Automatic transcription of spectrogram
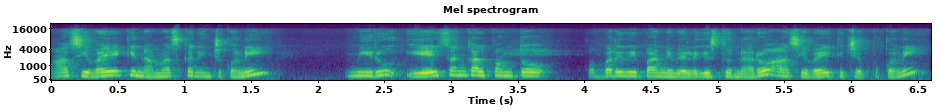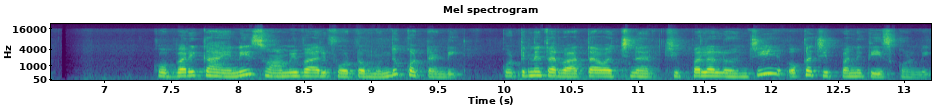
ఆ శివయ్యకి నమస్కరించుకొని మీరు ఏ సంకల్పంతో కొబ్బరి దీపాన్ని వెలిగిస్తున్నారో ఆ శివయ్యకి చెప్పుకొని కొబ్బరికాయని స్వామివారి ఫోటో ముందు కొట్టండి. కొట్టిన తర్వాత వచ్చిన చిప్పలలోంచి ఒక చిప్పని తీసుకోండి.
